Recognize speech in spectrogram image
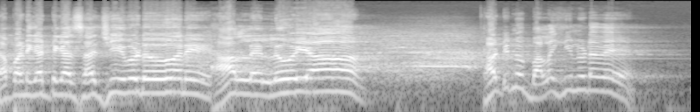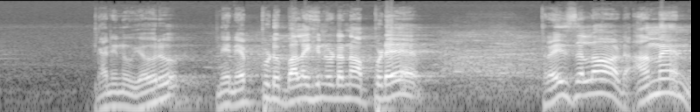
చెప్పండి గట్టిగా సజీవుడు అని. హల్లెలూయా! కాబట్టి నువ్వు బలహీనుడవే. కానీ నువ్వు ఎవరు నేను ఎప్పుడు బలహీనుడనో అప్పుడే praise the Lord amen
